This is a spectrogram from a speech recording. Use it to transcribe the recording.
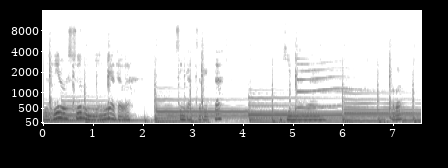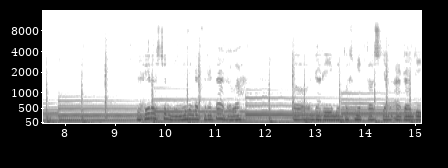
The Hero's Journey ini adalah singkat cerita gimana apa? The Hero's Journey ini singkat cerita adalah uh, dari mitos-mitos yang ada di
